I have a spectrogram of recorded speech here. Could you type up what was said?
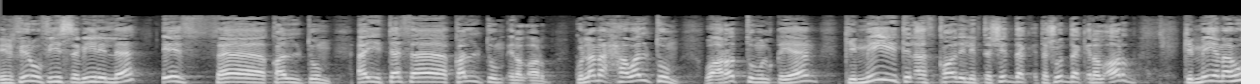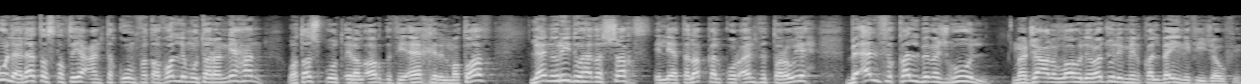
انفروا في سبيل الله إذ ثاقلتم أي تثاقلتم إلى الأرض. كلما حاولتم وأردتم القيام كمية الأثقال اللي بتشدك تشدك إلى الأرض كمية مهولة. لا تستطيع أن تقوم فتظل مترنحا وتسقط إلى الأرض في آخر المطاف. لا نريد هذا الشخص اللي يتلقى القرآن في التراويح بألف قلب مشغول ما جعل الله لرجل من قلبين في جوفه.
